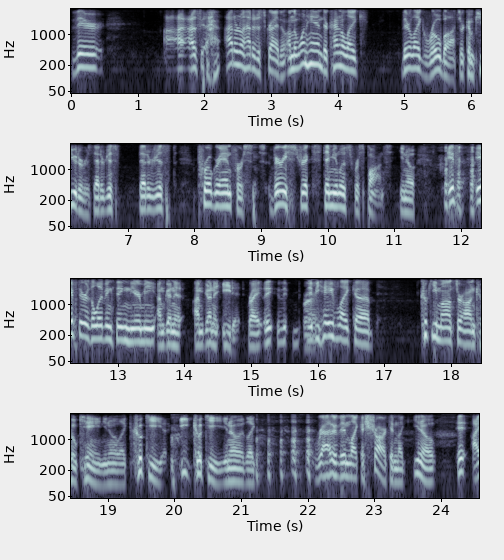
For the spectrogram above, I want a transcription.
they're I, I, I don't know how to describe them. On the one hand, they're kind of like they're like robots or computers that are just that are just programmed for s- very strict stimulus response. You know, if if there's a living thing near me, I'm gonna I'm gonna eat it. Right? They they, they behave like a Cookie Monster on cocaine. You know, like cookie eat cookie. You know, like rather than like a shark. And like you know, it, I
